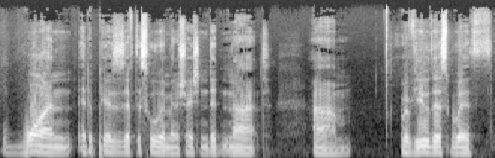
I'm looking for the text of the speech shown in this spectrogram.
one, it appears as if the school administration did not um, review this with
